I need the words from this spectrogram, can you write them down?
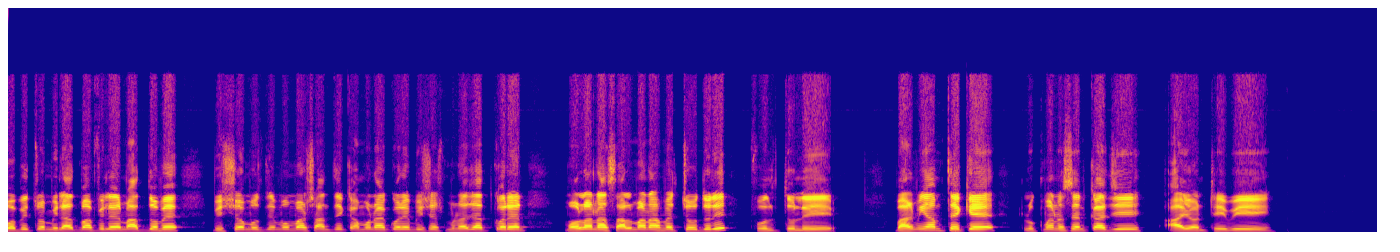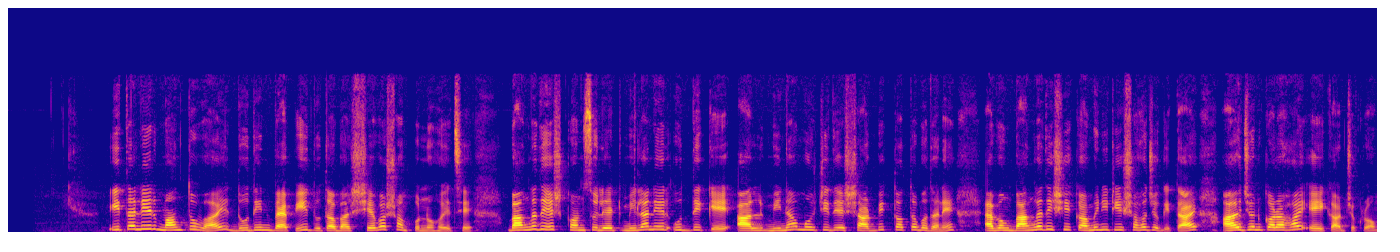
পবিত্র মিলাদ মাহফিলের মাধ্যমে বিশ্ব মুসলিম উম্মার শান্তি কামনা করে বিশেষ মোনাজাত করেন মৌলানা সালমান আহমেদ চৌধুরী ফুলতুলি। বার্মিংহাম থেকে লুকমান হোসেন কাজী, আয়ন টিভি। ইতালির মান্তোভায় দুদিন ব্যাপী দূতাবাস সেবা সম্পন্ন হয়েছে। বাংলাদেশ কনসুলেট মিলানের উদ্যোগে আল মিনা মসজিদের সার্বিক তত্ত্বাবধানে এবং বাংলাদেশি কমিউনিটির সহযোগিতায় আয়োজন করা হয় এই কার্যক্রম।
